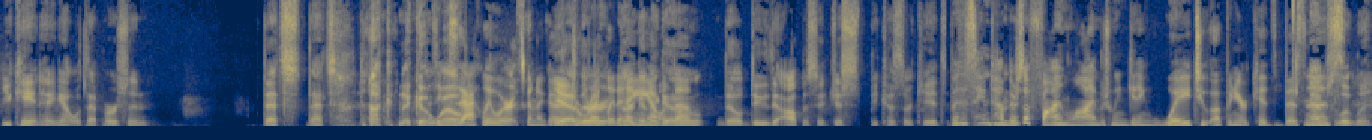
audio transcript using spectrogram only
you can't hang out with that person, that's that's not going to go That's well. exactly where it's going to go yeah, directly they're, to they're hanging out go, with them. They'll do the opposite just because they're kids. But at the same time, there's a fine line between getting way too up in your kid's business. Absolutely.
